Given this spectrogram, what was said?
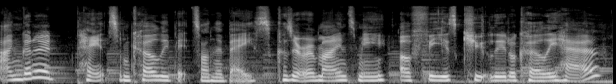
I'm going to paint some curly bits on the base because it reminds me of Fear's cute little curly hair.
